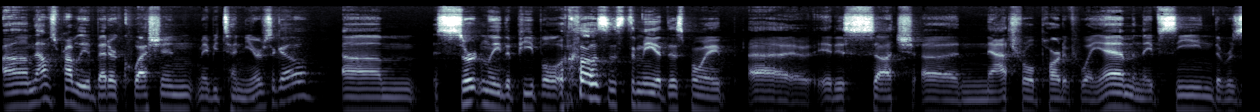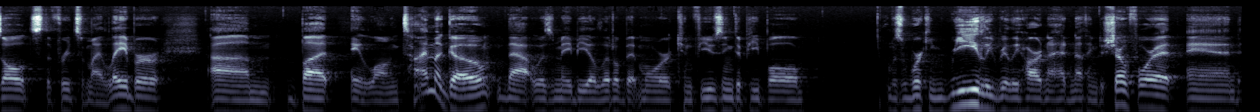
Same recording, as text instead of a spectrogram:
Um, that was probably a better question maybe 10 years ago. Um, certainly, the people closest to me at this point, uh, it is such a natural part of who I am, and they've seen the results, the fruits of my labor. Um, but a long time ago, that was maybe a little bit more confusing to people. Was working really, really hard and I had nothing to show for it. And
